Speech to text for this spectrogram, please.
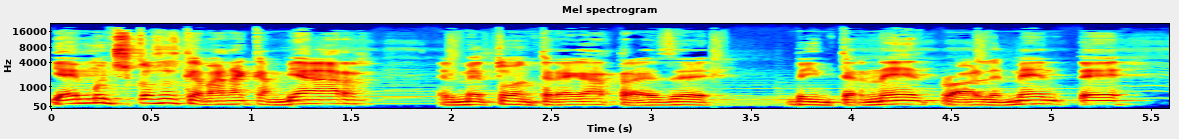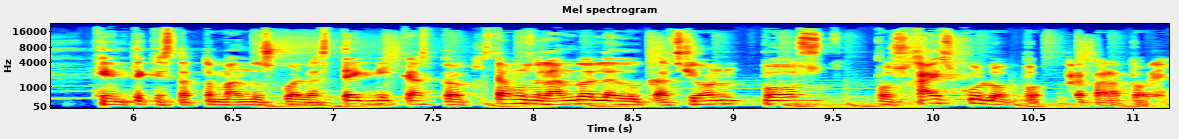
Y hay muchas cosas que van a cambiar, el método de entrega a través de, de internet probablemente, gente que está tomando escuelas técnicas, pero aquí estamos hablando de la educación post, post high school o post preparatoria.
